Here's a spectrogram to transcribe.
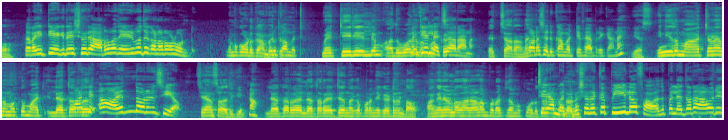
ഓ. വെറൈറ്റി ഏകദേശം ഒരു അറുപത് എഴുപത് കളറോളം ഉണ്ട്. നമുക്ക് കൊടുക്കാൻ പറ്റും. കൊടുക്കാൻ പറ്റും. മെറ്റീരിയലും അതുപോലെ എച്ച് ആർ ആണ്. തുടച്ചെടുക്കാൻ പറ്റിയ ഫാബ്രിക് ആണ്. യെസ് ഇനി ഇത് മാറ്റണേ നമുക്ക് ലെതർ ചെയ്യാം. ചെയ്യാൻ സാധിക്കും. ലെതർ ലെതർ റേറ്റ് എന്നൊക്കെ പറഞ്ഞ് കേട്ടിട്ടുണ്ടാവും. അങ്ങനെയുള്ള ധാരാളം പ്രൊഡക്റ്റ് നമുക്ക് കൊടുക്കാൻ പറ്റും. പക്ഷെ അതൊക്കെ പീൽ ഓഫ് ആവും. അതിപ്പോ ലെതർ ആ ഒരു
